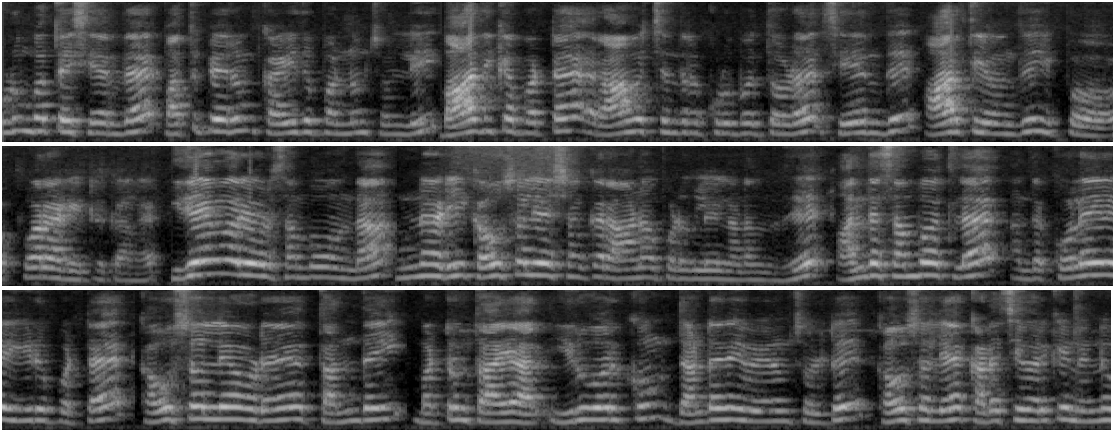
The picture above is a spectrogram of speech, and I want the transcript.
குடும்பத்தை சேர்ந்த பத்து பேரும் கைது பண்ணும் சொல்லி பாதிக்கப்பட்ட ராமச்சந்திரன் குடும்பத்தோட சேர்ந்து ஆர்த்தியை வந்து இப்போ போராடிட்டு இருக்காங்க. இதே மாதிரி ஒரு சம்பவம் தான் முன்னாடி கௌசல்யா சங்கர் ஆணவ படுகொலையில் நடந்தது. அந்த சம்பவத்துல அந்த கொலையில ஈடுபட்ட கௌசல்யாவோட தந்தை மற்றும் தாயார் இருவருக்கும் தண்டனை வேணும்னு சொல்லிட்டு கௌசல்யா கடைசி வரைக்கும் நின்று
